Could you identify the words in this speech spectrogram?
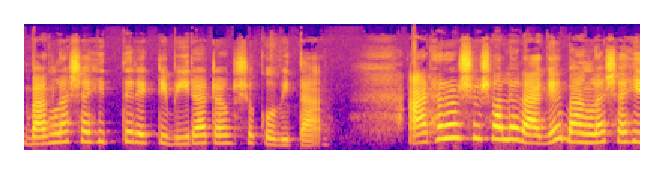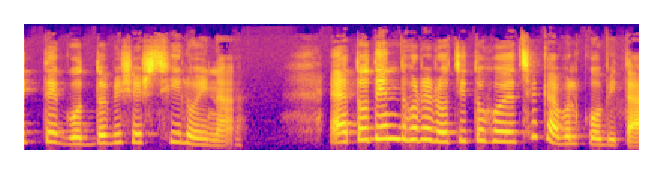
বাংলা সাহিত্যের একটি বিরাট অংশ কবিতা। আঠারোশো সালের আগে বাংলা সাহিত্যে গদ্য বিশেষ ছিলই না। এতদিন ধরে রচিত হয়েছে কেবল কবিতা।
